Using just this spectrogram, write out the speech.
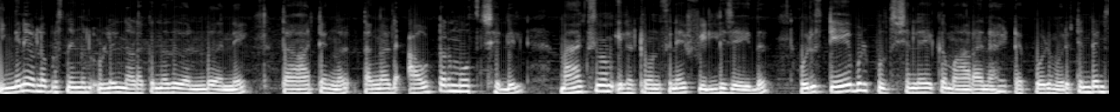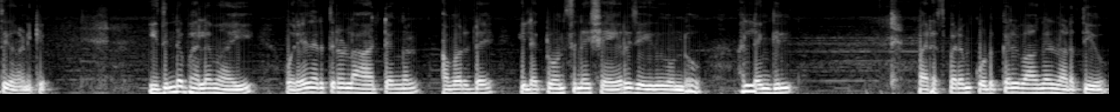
ഇങ്ങനെയുള്ള പ്രശ്നങ്ങൾ ഉള്ളിൽ നടക്കുന്നത് കൊണ്ട് തന്നെ ആറ്റങ്ങൾ തങ്ങളുടെ ഔട്ടർ മോസ്റ്റ് ഷെല്ലിൽ മാക്സിമം ഇലക്ട്രോൺസിനെ ഫില്ല് ചെയ്ത് ഒരു സ്റ്റേബിൾ പൊസിഷനിലേക്ക് മാറാനായിട്ട് എപ്പോഴും ഒരു ടെൻഡൻസി കാണിക്കും. ഇതിന്റെ ഫലമായി ഒരേ തരത്തിലുള്ള ആറ്റങ്ങൾ അവരുടെ ഇലക്ട്രോൺസിനെ ഷെയർ ചെയ്തുകൊണ്ടോ അല്ലെങ്കിൽ പരസ്പരം കൊടുക്കൽ വാങ്ങൽ നടത്തിയോ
